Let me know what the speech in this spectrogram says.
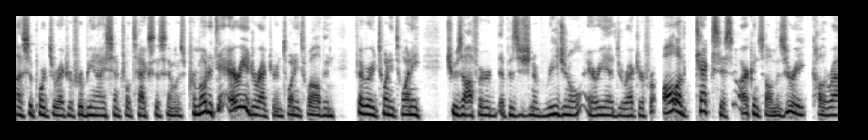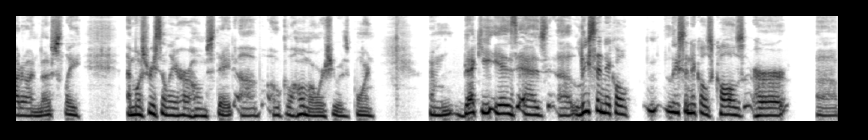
a support director for BNI Central Texas and was promoted to area director in 2012. In February 2020, she was offered the position of regional area director for all of Texas, Arkansas, Missouri, Colorado, and mostly, and most recently, her home state of Oklahoma, where she was born. Um, Becky is, as uh, Lisa Nichol, Lisa Nichols calls her, uh,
